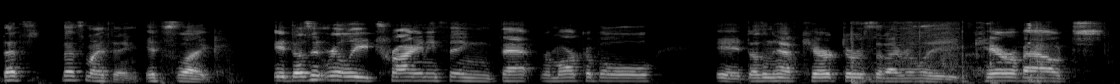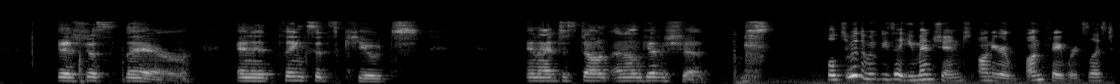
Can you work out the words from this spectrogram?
That's that's my thing. It's like it doesn't really try anything that remarkable. It doesn't have characters that I really care about. It's just there and it thinks it's cute and I just don't I don't give a shit. Well, two of the movies that you mentioned on your unfavorites list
